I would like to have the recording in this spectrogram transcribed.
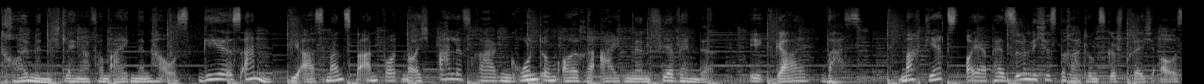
Träume nicht länger vom eigenen Haus. Gehe es an. Die Aßmanns beantworten euch alle Fragen rund um eure eigenen vier Wände. Egal was. Macht jetzt euer persönliches Beratungsgespräch aus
